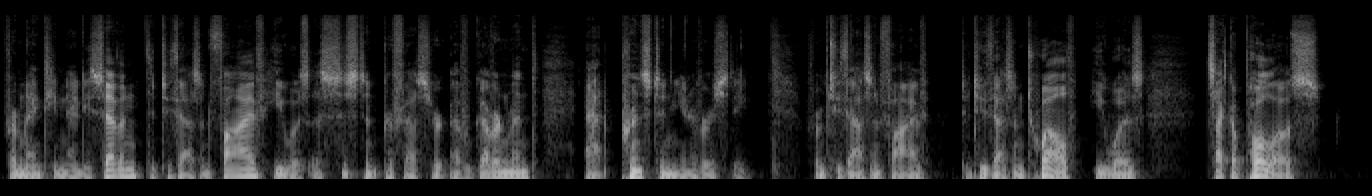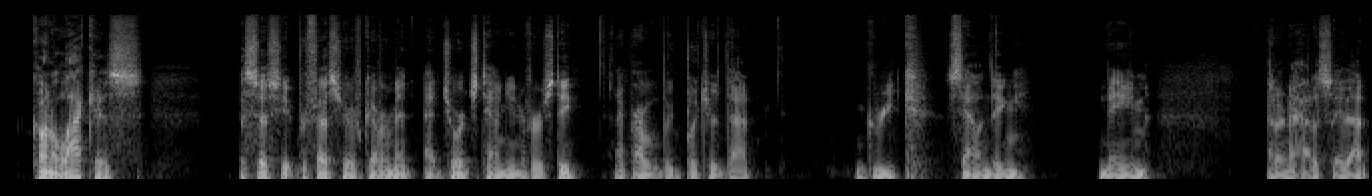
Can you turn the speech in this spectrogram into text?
From 1997 to 2005, he was assistant professor of government at Princeton University. From 2005 to 2012, he was Tsakopoulos Kounalakis associate professor of government at Georgetown University. And I probably butchered that Greek sounding name. I don't know how to say that,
